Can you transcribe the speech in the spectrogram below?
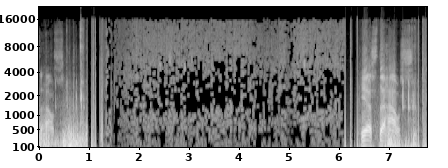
the house. Yes, the house.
